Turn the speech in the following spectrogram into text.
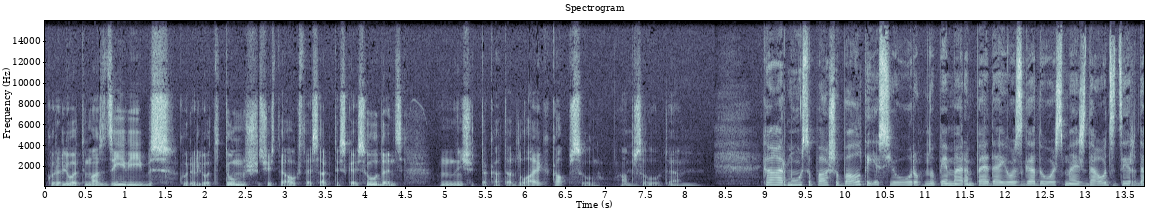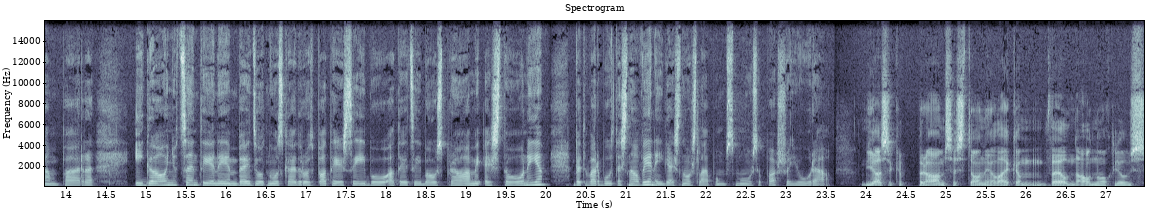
kur ir ļoti maz dzīvības, kur ir ļoti tumšs šis augstais arktiskais ūdens. Viņš ir tā kā tāda laika kapsula. Absolūti. Jā. Mm kā ar mūsu pašu Baltijas jūru. Nu, piemēram, pēdējos gados mēs daudz dzirdam par igauņu centieniem beidzot noskaidrot patiesību attiecībā uz prāmi Estonija, bet varbūt tas nav vienīgais noslēpums mūsu pašu jūrā. Jāsaka, prāms Estonijā laikam vēl nav nokļuvis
